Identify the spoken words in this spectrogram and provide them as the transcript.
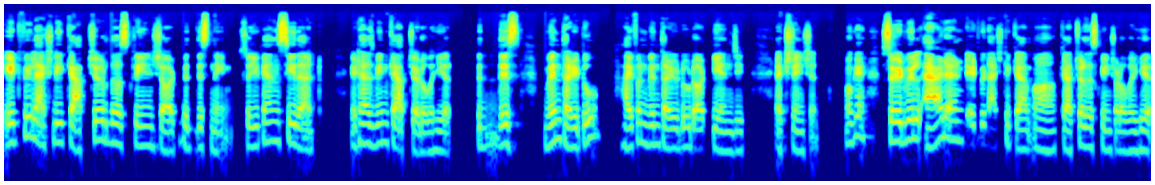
it will actually capture the screenshot with this name. So you can see that it has been captured over here with this win32 hyphen win32.png extension. Okay? So it will add and it will actually cap, uh, capture the screenshot over here.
